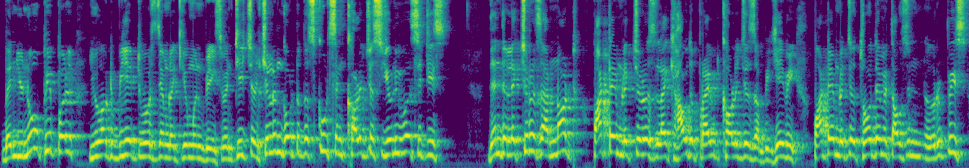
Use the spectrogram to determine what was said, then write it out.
When you know people, you have to behave towards them like human beings. When teachers, children go to the schools and colleges, universities, then the lecturers are not part-time lecturers like how the private colleges are behaving. Part-time lecturers throw them a thousand rupees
